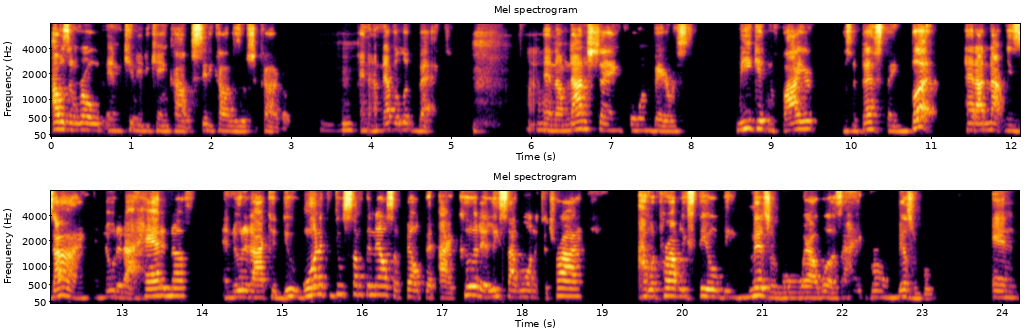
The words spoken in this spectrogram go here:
I was enrolled in Kennedy King College, City Colleges of Chicago. Mm-hmm. And I never looked back. Wow. And I'm not ashamed or embarrassed. Me getting fired was the best thing. But had I not resigned and knew that I had enough and knew that I could do, wanted to do something else and felt that I could, at least I wanted to try, I would probably still be miserable where I was. I had grown miserable in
